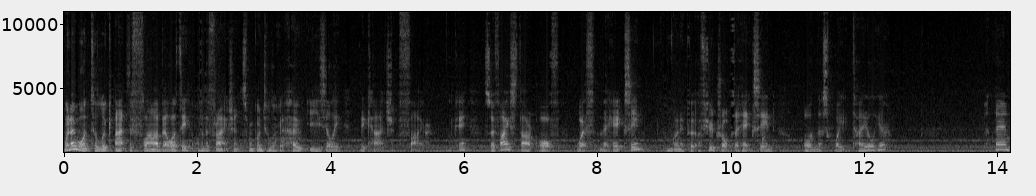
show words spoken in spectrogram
We now want to look at the flammability of the fractions. We're going to look at how easily they catch fire. Okay, so if I start off with the hexane, I'm going to put a few drops of hexane on this white tile here. And then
